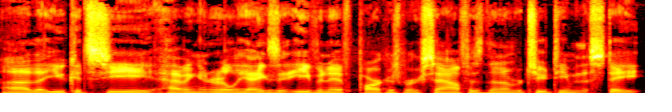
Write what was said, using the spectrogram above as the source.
uh, that you could see having an early exit, even if Parkersburg South is the number two team in the state.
